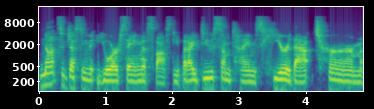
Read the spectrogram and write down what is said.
not suggesting that you're saying this, Vasti, but I do sometimes hear that term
